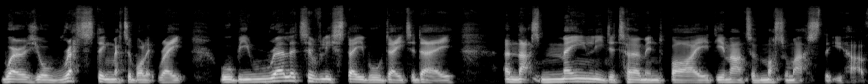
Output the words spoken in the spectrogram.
Whereas your resting metabolic rate will be relatively stable day to day. And that's mainly determined by the amount of muscle mass that you have.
